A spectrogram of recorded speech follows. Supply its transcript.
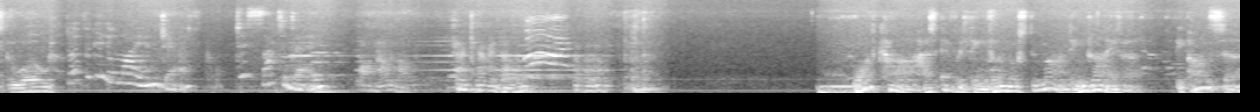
face the world. Don't forget your lie-in, Jeff. It's Saturday. Oh, no, no. Sure Kevin doesn't. what car has everything for the most demanding driver? The answer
